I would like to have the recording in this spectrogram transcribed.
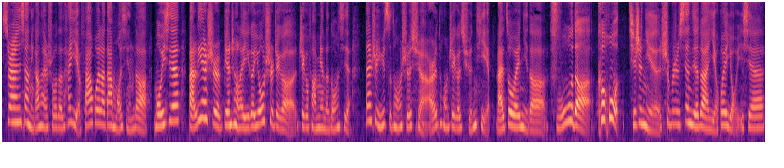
虽然像你刚才说的，它也发挥了大模型的某一些把劣势变成了一个优势，这个这个方面的东西，但是与此同时，选儿童这个群体来作为你的服务的客户，其实你是不是现阶段也会有一些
